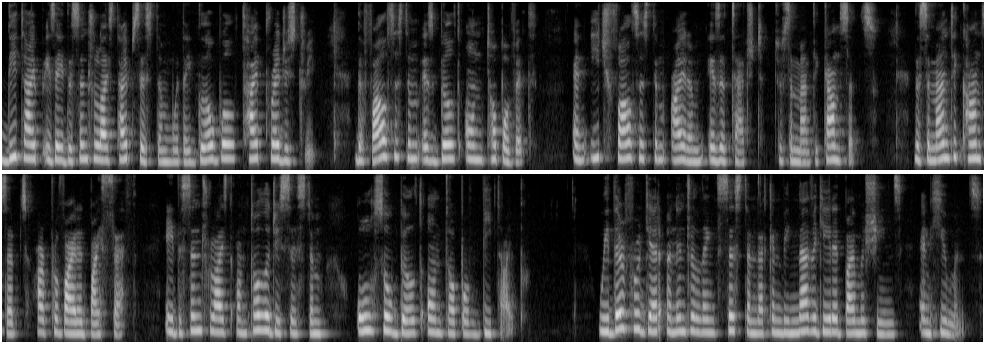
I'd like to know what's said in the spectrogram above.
dtype is a decentralized type system with a global type registry. The file system is built on top of it, and each file system item is attached to semantic concepts. The semantic concepts are provided by Seth, a decentralized ontology system also built on top of dtype. We therefore get an interlinked system that can be navigated by machines and humans.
